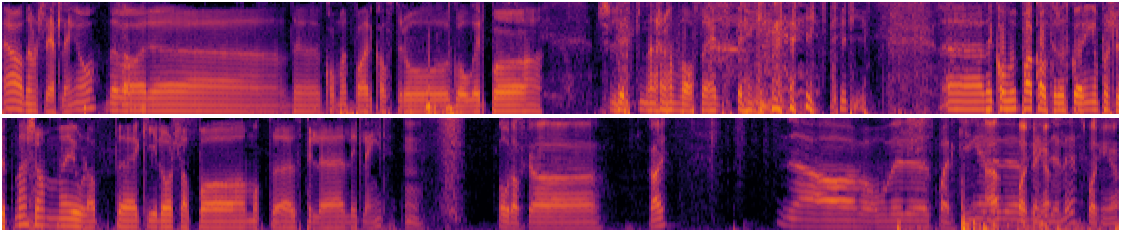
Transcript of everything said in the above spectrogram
Ja, de slet lenge òg. Det var uh, Det kom et par Castro-goller på slutten her. Da Balstad helt sprenger intervjuet. tryn. Eh, det kom et par Castro-skåringer på slutten her som gjorde at Kilo Kiel også slapp å måtte spille litt lenger. Mm. Overraska, Kai? Ja, over eh, sparking eller ja, sparking, begge deler? Sparkinga.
